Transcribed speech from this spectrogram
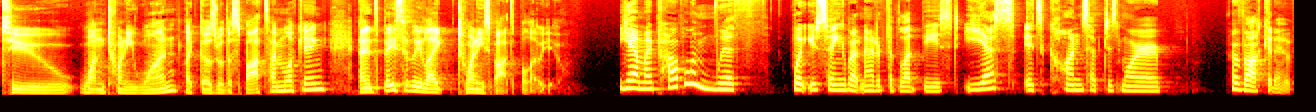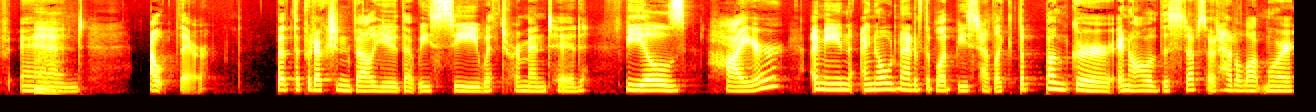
to 121. Like those were the spots I'm looking. And it's basically like 20 spots below you. Yeah, my problem with what you're saying about Night of the Blood Beast, yes, its concept is more provocative hmm. and out there. But the production value that we see with Tormented feels higher. I mean, I know Night of the Blood Beast had like the bunker and all of this stuff, so it had a lot more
